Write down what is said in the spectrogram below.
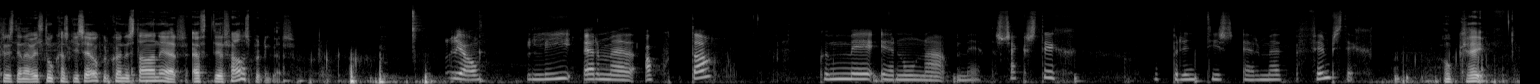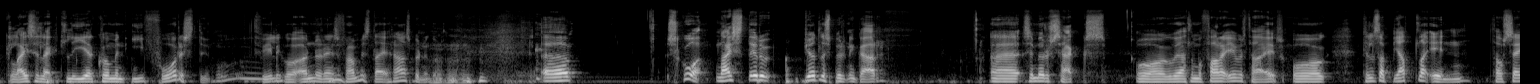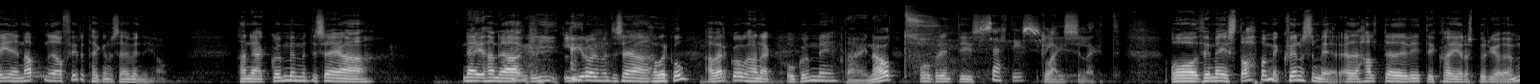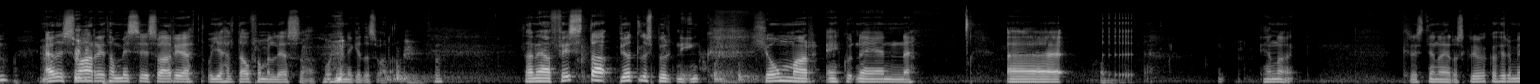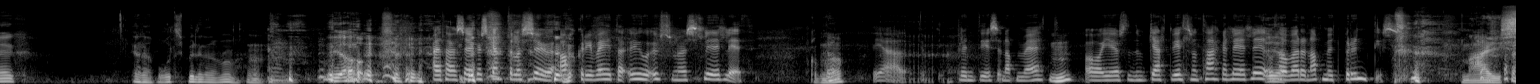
Kristina, vilt þú kannski segja okkur hvernig staðan er eftir hraðspurningar? Já, Lí er með 8 Gummi er núna með 6 stig og Bryndís er með 5 stig. Ok, glæsilegt, Lí er komin í fóristu því líka og önnur eins framistæði hraðspurningunum uh, Sko, næst eru bjölluspurningar uh, sem eru sex og við ætlum að fara yfir þær og til þess að bjalla inn þá segið þið nafnið á fyrirtækinu sem þið vinni hjá. Þannig að Gummi myndi segja nei, þannig að Lí, Lírói myndi segja Avergo Avergo, hann er og Gummi. Dynout og Bryndís. Sertís glæsilegt. Og þið megið stoppa mig hvernig sem er ef þið haldið að þið vitið hvað ég er að spurja um. Ef þið svarið þá missið þið svarið rétt og ég held áfram að lesa og henni geta svarað þannig að fyrsta bjöllu spurning hljómar einhvern veginn uh, hérna Kristjana er að skrifa eitthvað fyrir mig Er það búið spurningar núna? já, Æ, Það segja eitthvað skemmtilega sögu Akkur ég veit að auð og uppslunar sliði hlið með það? Að Bryndís er nafn mitt og ég hef stundum gert við að taka hlið hlið og Já. þá verður nafn mitt Bryndís Næs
